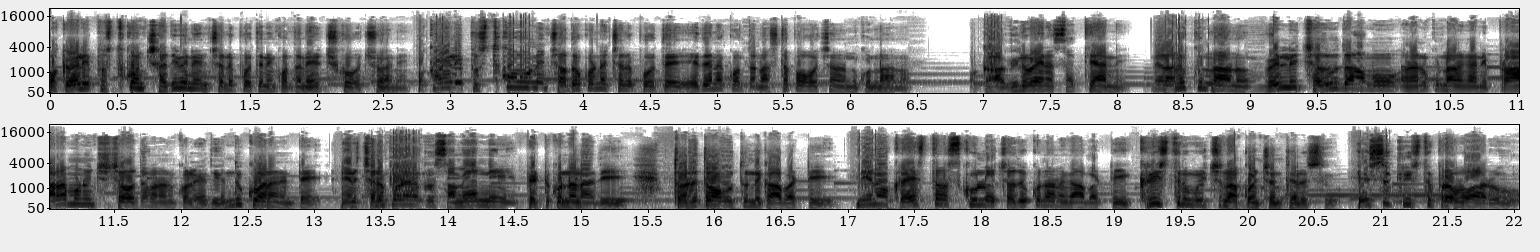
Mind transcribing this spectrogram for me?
ఒకవేళ ఈ పుస్తకం చదివి నేను చనిపోతే నేను కొంత నేర్చుకోవచ్చు అని. ఒకవేళ ఈ పుస్తకం నేను చదవకుండా చనిపోతే ఏదైనా కొంత నష్టపోవచ్చు అని అనుకున్నాను. ఒక విలువైన సత్యాన్ని. నేను అనుకున్నాను వెళ్ళి చదువుదాము అని అనుకున్నాను కానీ ప్రారంభం నుంచి చదువుదామని అనుకోలేదు. ఎందుకు అని అంటే నేను చనిపోవడానికి ఒక సమయాన్ని పెట్టుకున్నాను అది త్వరితం అవుతుంది కాబట్టి. నేను క్రైస్తవ స్కూల్లో చదువుకున్నాను కాబట్టి క్రీస్తుని గురించి నాకు కొంచెం తెలుసు. యేసు క్రీస్తు ప్రభు వారు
